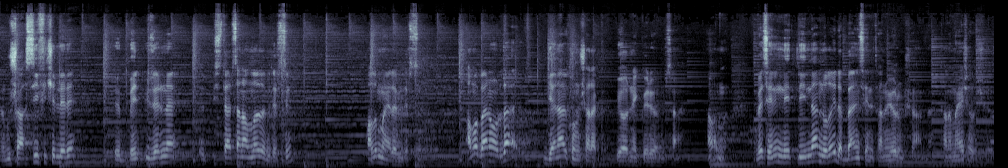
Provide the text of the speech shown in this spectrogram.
Yani bu şahsi fikirleri e, ben- üzerine e, istersen alınabilirsin, alınmayabilirsin. Ama ben orada genel konuşarak bir örnek veriyorum sana. Tamam mı? Ve senin netliğinden dolayı da ben seni tanıyorum şu anda. Tanımaya çalışıyorum.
